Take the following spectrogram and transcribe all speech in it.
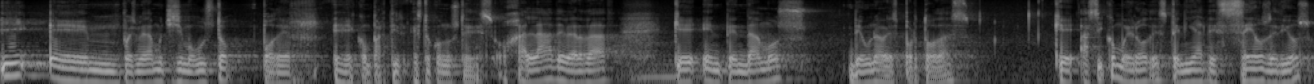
y em, pues me da muchísimo gusto poder eh, compartir esto con ustedes. Ojalá de verdad que entendamos de una vez por todas que así como Herodes tenía deseos de Dios,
